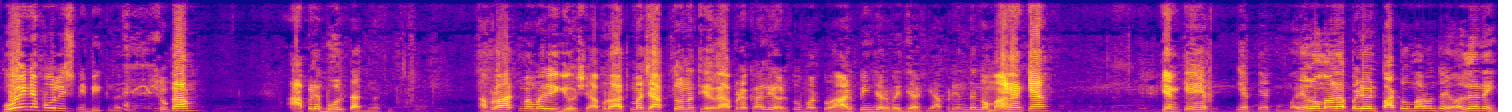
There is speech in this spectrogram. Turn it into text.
કોઈને પોલીસની બીક નથી. શું કામ? આપણે બોલતા જ નથી. આપણો આત્મા મરી ગયો છે. આપણો આત્મા જાગતો નથી. હવે આપણે ખાલી હરતું ફરતું હાડ પિંજર વધ્યા છે આપણી અંદરનો માણા ક્યાં? કેમ કે એક એક મરેલો માણા પડ્યો પાટું મારો ને તો હલે નહીં.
